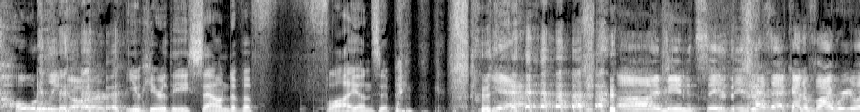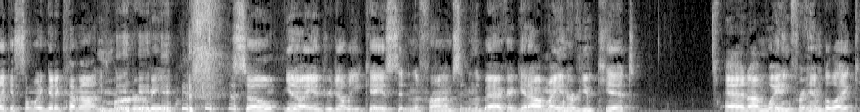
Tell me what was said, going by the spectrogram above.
totally dark. you hear the sound of a f- fly unzipping. Yeah. Uh, I mean, it's it, it had that kind of vibe where you're like, is someone going to come out and murder me? so, you know, Andrew WK is sitting in the front, I'm sitting in the back. I get out my interview kit, and I'm waiting for him to, like,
